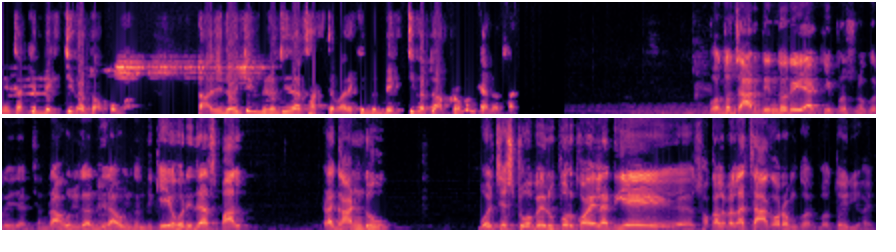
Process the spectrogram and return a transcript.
নেতাকে ব্যক্তিগত অপমান। রাজনৈতিক বিরোধীরা থাকতে পারে, কিন্তু ব্যক্তিগত আক্রমণ কেন থাকে গত চার দিন ধরেই একই প্রশ্ন করে যাচ্ছেন। রাহুল গান্ধী রাহুল গান্ধী। কে? হরিদাস পাল। একটা গান্ডু বলছে, স্টোভের উপর কয়লা দিয়ে সকালবেলা চা গরম করব, তৈরি হয়।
